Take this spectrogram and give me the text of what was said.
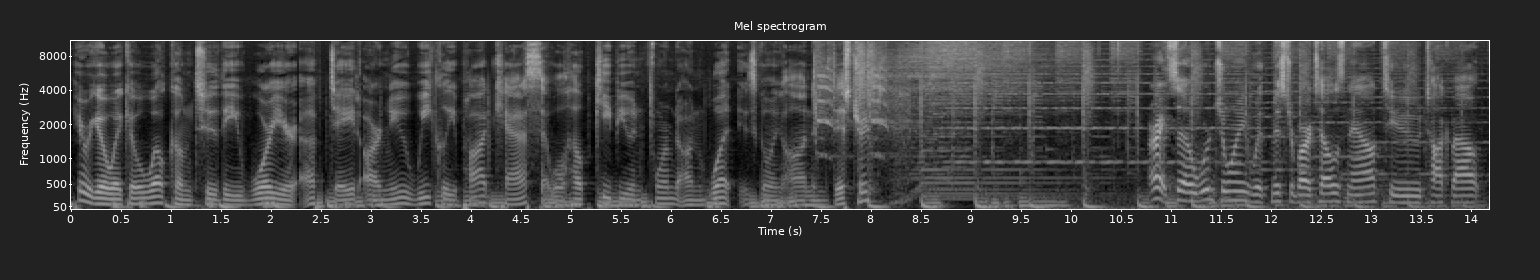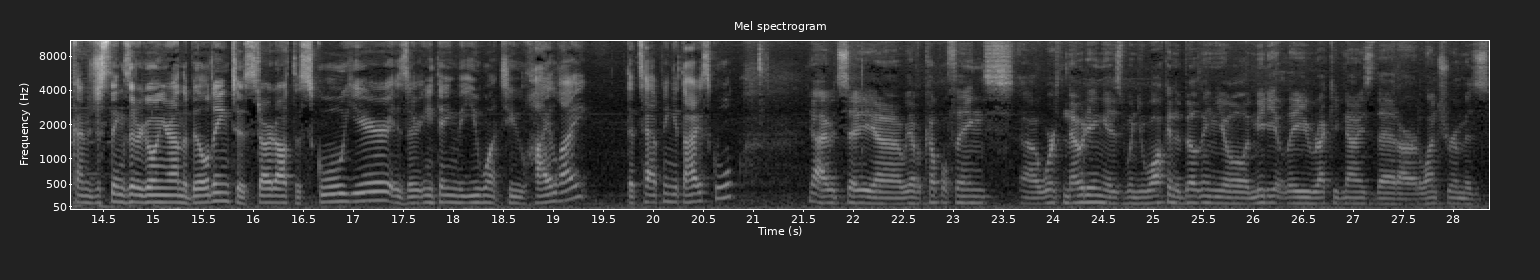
Here we go, Waco. Welcome to the Warrior Update, our new weekly podcast that will help keep you informed on what is going on in the district. All right, so we're joined with Mr. Bartels now to talk about kind of just things that are going around the building to start off the school year. Is there anything that you want to highlight that's happening at the high school? Yeah, I would say uh, we have a couple things uh, worth noting. Is when you walk in the building, you'll immediately recognize that our lunchroom is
